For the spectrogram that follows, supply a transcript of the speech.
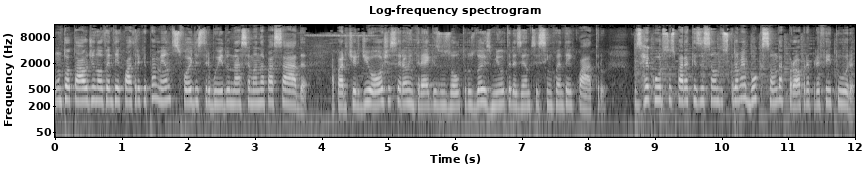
Um total de 94 equipamentos foi distribuído na semana passada. A partir de hoje serão entregues os outros 2.354. Os recursos para aquisição dos Chromebooks são da própria Prefeitura.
